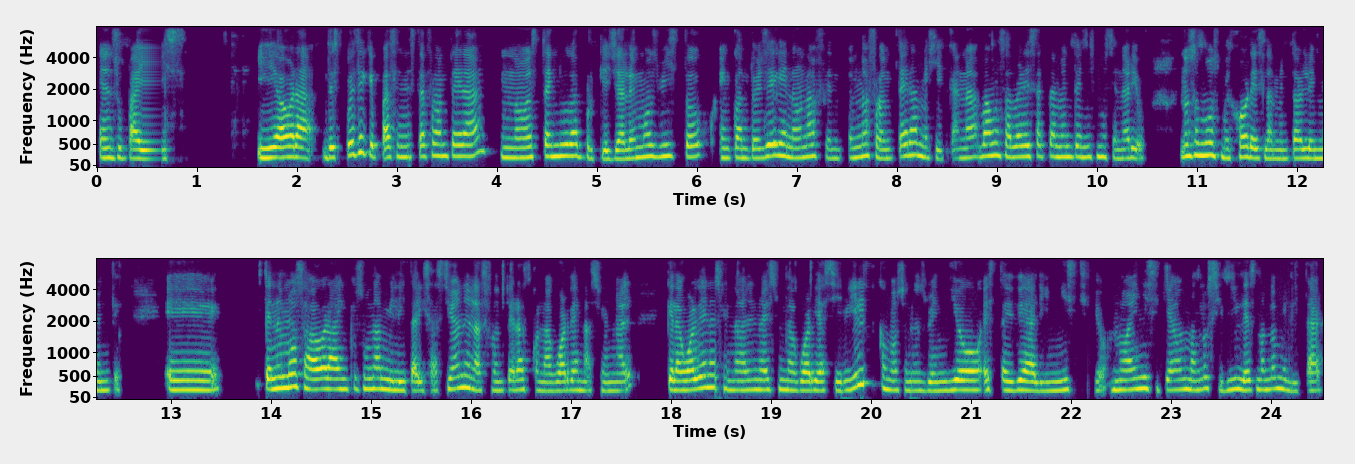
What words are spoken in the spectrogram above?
en su país. Y ahora, después de que pasen esta frontera, no está en duda porque ya lo hemos visto, en cuanto lleguen a una, una, frontera mexicana, vamos a ver exactamente el mismo escenario. No somos mejores, lamentablemente. Eh, tenemos ahora incluso una militarización en las fronteras con la Guardia Nacional, que la Guardia Nacional no es una guardia civil, como se nos vendió esta idea al inicio. No hay ni siquiera un mando civil, es mando militar.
